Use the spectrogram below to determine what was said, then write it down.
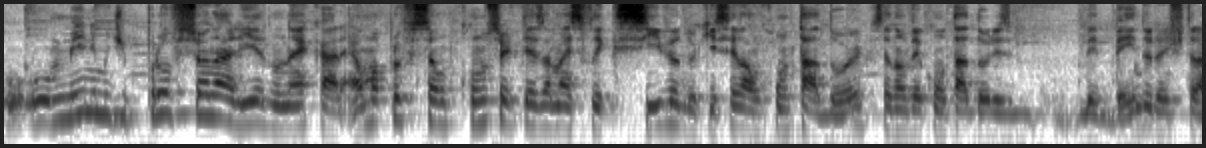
o, o mínimo de profissionalismo, né, cara? É uma profissão com certeza mais flexível do que, sei lá, um contador. Você não vê contadores bebendo durante o trabalho,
